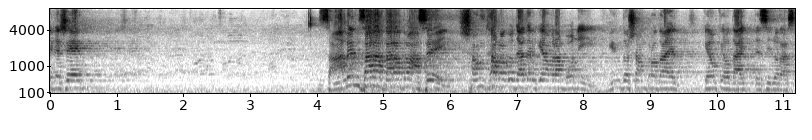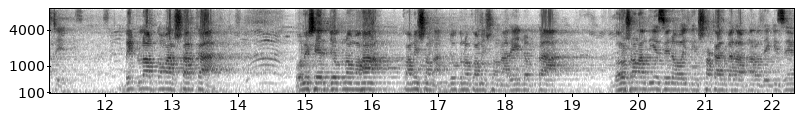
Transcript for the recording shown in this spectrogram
এদেশে জালেম যারা, তারা তো আছে সংখ্যালঘু যাদেরকে আমরা বলি, হিন্দু সম্প্রদায়ের কেউ কেউ দায়িত্বে ছিল রাষ্ট্রে। বিপ্লব কুমার সরকার, পুলিশের যুগ্ম মহা কমিশনার, যুগ্ম কমিশনার। এই লোকটা ঘোষণা দিয়েছিল ওই দিন সকালবেলা, আপনারা দেখেছেন।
